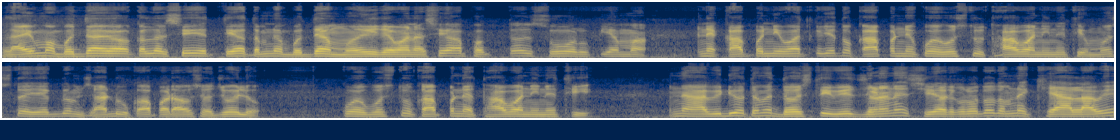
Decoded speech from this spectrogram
લાઈવમાં બધા કલર છે, તે તમને બધા મળી રહેવાના છે. આ ફક્ત સો રૂપિયામાં. અને કાપડની વાત કરીએ તો કાપડને કોઈ વસ્તુ થવાની નથી. મસ્ત એકદમ જાડું કાપડ આવશે, જોઈ લો. કોઈ વસ્તુ કાપડને થવાની નથી. અને આ વીડિયો તમે દસથી વીસ જણાને શેર કરો તો તમને ખ્યાલ આવે.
